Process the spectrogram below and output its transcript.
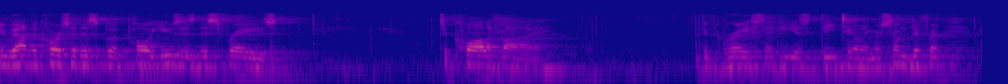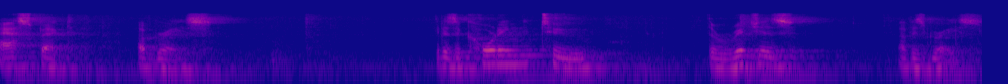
Throughout the course of this book, Paul uses this phrase to qualify the grace that he is detailing or some different aspect of grace. It is according to the riches of his grace.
